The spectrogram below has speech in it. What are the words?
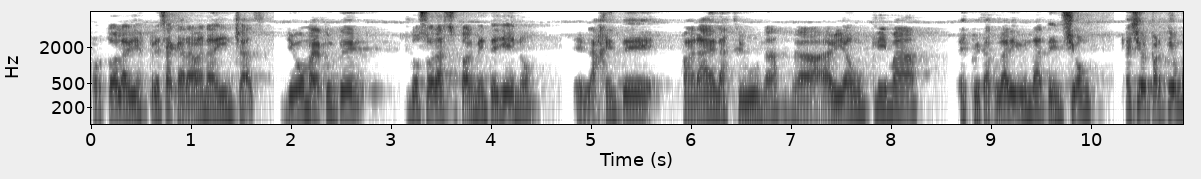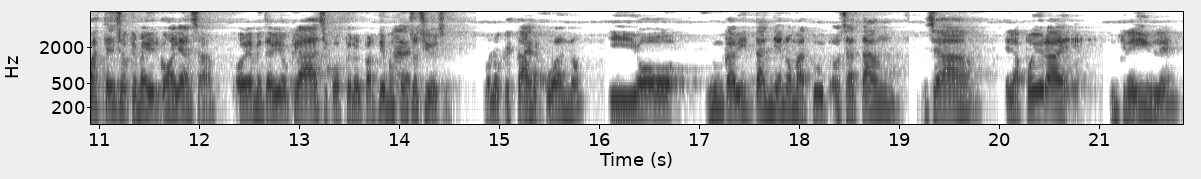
por toda la vía expresa, caravana de hinchas. Llego a Matute, dos horas totalmente lleno. La gente parada en las tribunas. O sea, había un clima espectacular y una tensión. Ha sido el partido más tenso que me ha ido con Alianza. Obviamente ha habido clásicos, pero el partido más tenso ha sido ese, por lo que estábamos jugando. Y yo nunca vi tan lleno Matut, o sea, tan, o sea, el apoyo era increíble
